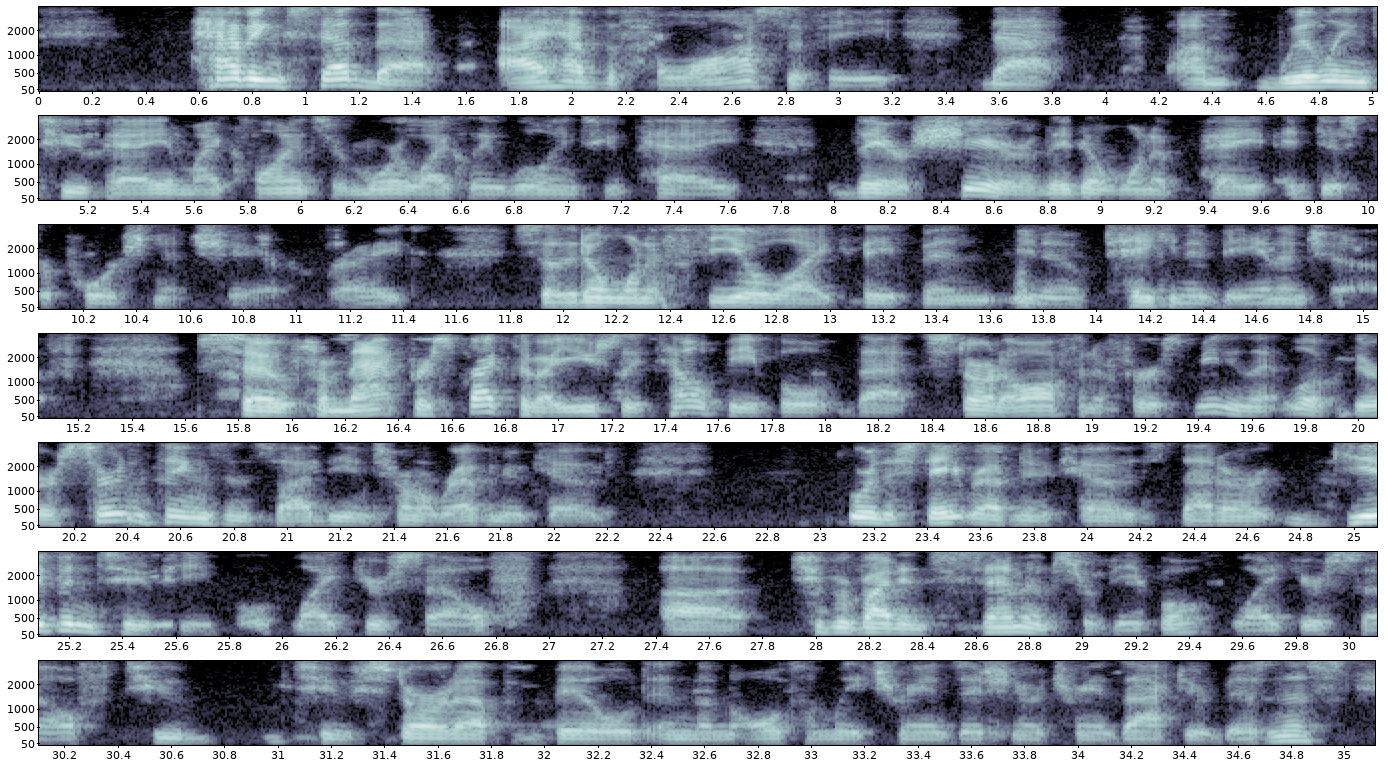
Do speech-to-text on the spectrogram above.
Having said that, I have the philosophy that I'm willing to pay, and my clients are more likely willing to pay their share. They don't want to pay a disproportionate share, right? So they don't want to feel like they've been, you know, taken advantage of. So from that perspective, I usually tell people that start off in a first meeting that look, there are certain things inside the Internal Revenue Code or the state revenue codes that are given to people like yourself uh, to provide incentives for people like yourself to to start up, build, and then ultimately transition or transact your business.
